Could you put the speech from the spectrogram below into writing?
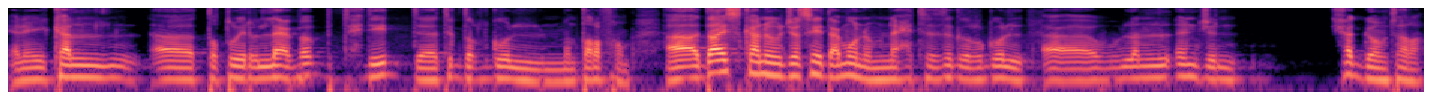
يعني كان آه، تطوير اللعبة بالتحديد آه، تقدر تقول من طرفهم. آه، DICE كانوا جالسين يدعمونه من ناحية تقدر تقول آه، لأن ال engine حقهم ترى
